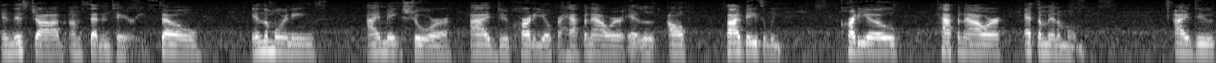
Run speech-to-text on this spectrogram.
in this job, I'm sedentary. So in the mornings, I make sure I do cardio for half an hour at all five days a week. Cardio, half an hour at the minimum. I do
